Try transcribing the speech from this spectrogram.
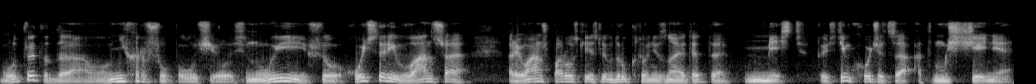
Вот это да, нехорошо получилось. Ну и что, хочется реванша, Реванш по-русски, если вдруг кто не знает, это месть. То есть им хочется отмщения.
